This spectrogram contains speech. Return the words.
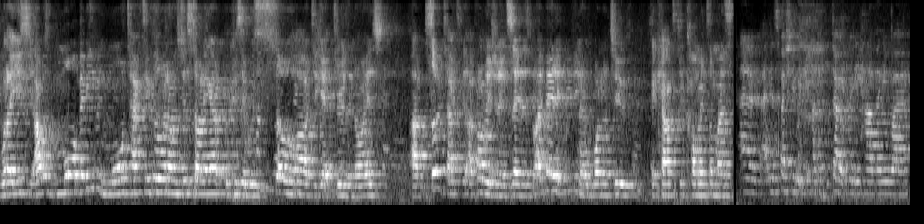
what I used to, I was more, maybe even more tactical when I was just starting out because it was so hard to get through the noise. Um, so tactical, I probably shouldn't say this, but I made it, you know, one or two accounts to comment on my Um, and especially when you kind of don't really have anywhere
